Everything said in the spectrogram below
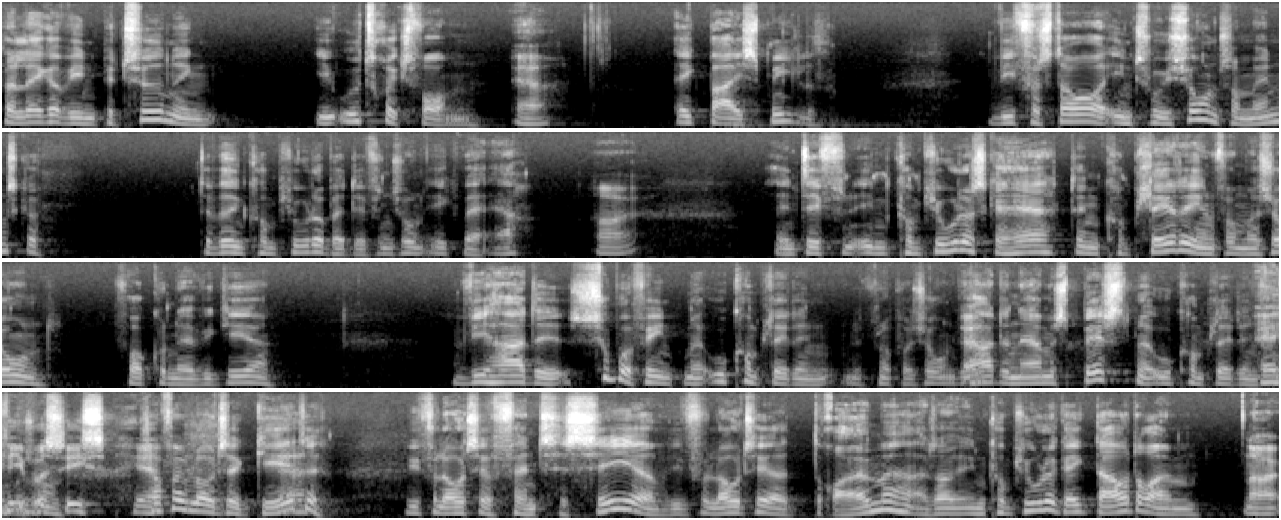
der lægger vi en betydning i udtryksformen, ja, ikke bare i smilet. Vi forstår intuition som mennesker. Det ved en computer per definition ikke, hvad er. Nej, En, en computer skal have den komplette information for at kunne navigere. Vi har det super fint med ukomplet information. Vi Ja. ja. har det nærmest bedst med ukomplet ja information. lige præcis. Ja. Så får vi lov til at gætte. Ja. Ja. Vi får lov til at fantasere. Vi får lov til at drømme. Altså, en computer kan ikke dagdrømme. Nej,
